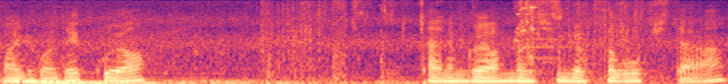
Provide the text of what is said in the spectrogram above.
완료가 됐고요. 다른 걸 한번 신경 써봅시다.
